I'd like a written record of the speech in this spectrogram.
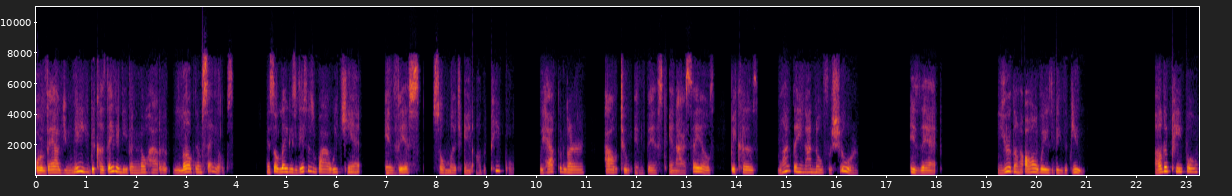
or value me because they didn't even know how to love themselves. And so, ladies, this is why we can't invest so much in other people. We have to learn how to invest in ourselves because one thing I know for sure is that you're going to always be with you. Other people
